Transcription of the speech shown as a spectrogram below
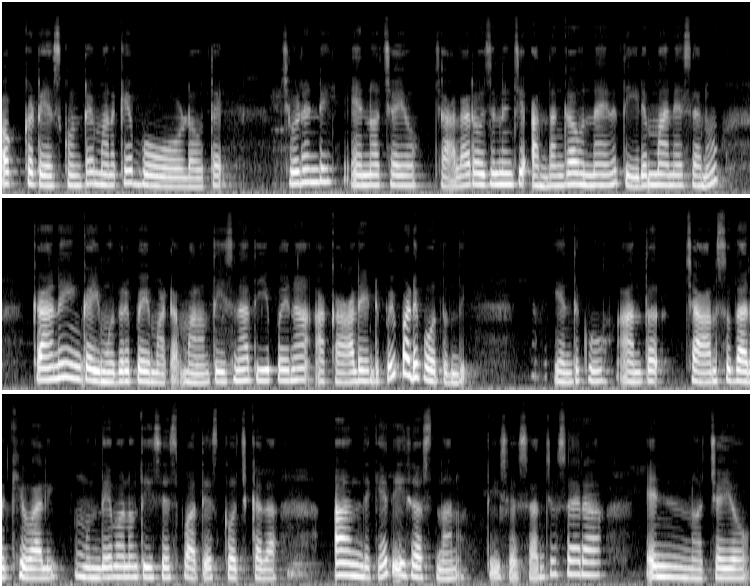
ఒక్కటి వేసుకుంటే మనకే బోల్డ్ అవుతాయి. చూడండి ఎన్ని వచ్చాయో! చాలా రోజుల నుంచి అందంగా ఉన్నాయని తీయడం మానేశాను. కానీ ఇంకా ఈ ముదిరిపోయమాట. మనం తీసినా తీయపోయినా ఆ కాడ ఎండిపోయి పడిపోతుంది. ఎందుకు? అంత ఛాన్స్ దానికి ఇవ్వాలి ముందే మనం తీసేసి పాతేసుకోవచ్చు కదా. అందుకే తీసేస్తున్నాను. తీసేసాను చూసారా? ఎన్ని వచ్చాయో?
